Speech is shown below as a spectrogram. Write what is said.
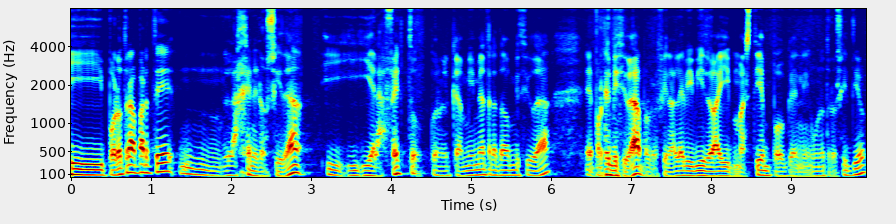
Y por otra parte, mm, la generosidad y, el afecto con el que a mí me ha tratado mi ciudad, eh, porque es mi ciudad, porque al final he vivido ahí más tiempo que en ningún otro sitio,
